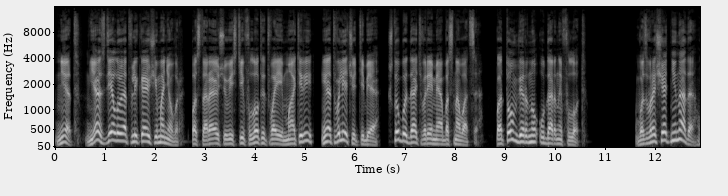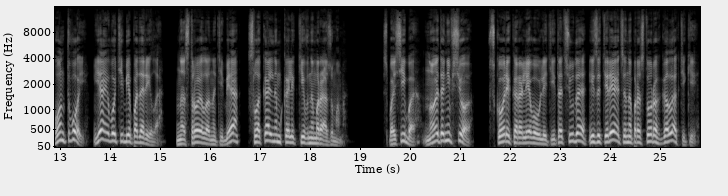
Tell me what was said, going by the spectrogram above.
Нет, я сделаю отвлекающий маневр. Постараюсь увести флоты твоей матери и отвлечь от тебя, чтобы дать время обосноваться. Потом верну ударный флот. Возвращать не надо, он твой. Я его тебе подарила. Настроила на тебя с локальным коллективным разумом. Спасибо, но это не все. Вскоре королева улетит отсюда и затеряется на просторах галактики.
